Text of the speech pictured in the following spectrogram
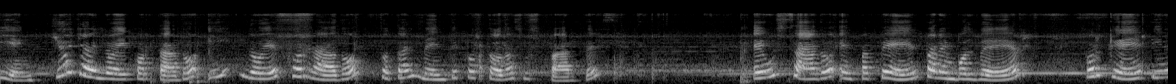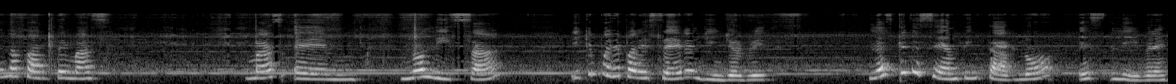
Bien, yo ya lo he cortado y lo he forrado totalmente por todas sus partes. He usado el papel para envolver porque tiene una parte más, más em, no lisa y que puede parecer el gingerbread. Los que desean pintarlo es libre.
